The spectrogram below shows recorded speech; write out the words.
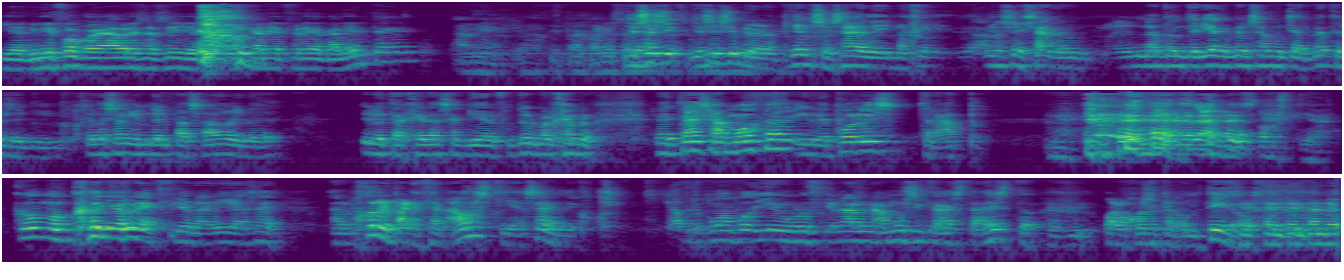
Y el grifo que abres así y está con frío caliente, también eso. Yo, yo eso siempre lo pienso, ¿sabes? De no sé, ¿sabes? Una tontería que he pensado muchas veces, de que cogieras a alguien del pasado y le, y le trajeras aquí al futuro. Por ejemplo, le traes a Mozart y le pones trap. ¿Sabes? Hostia. ¿Cómo coño reaccionaría? ¿sabes? A lo mejor le parece la hostia, ¿sabes? Digo, tío, pero ¿cómo ha podido evolucionar una música hasta esto? O a lo mejor se pega un tiro. Se está intentando,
